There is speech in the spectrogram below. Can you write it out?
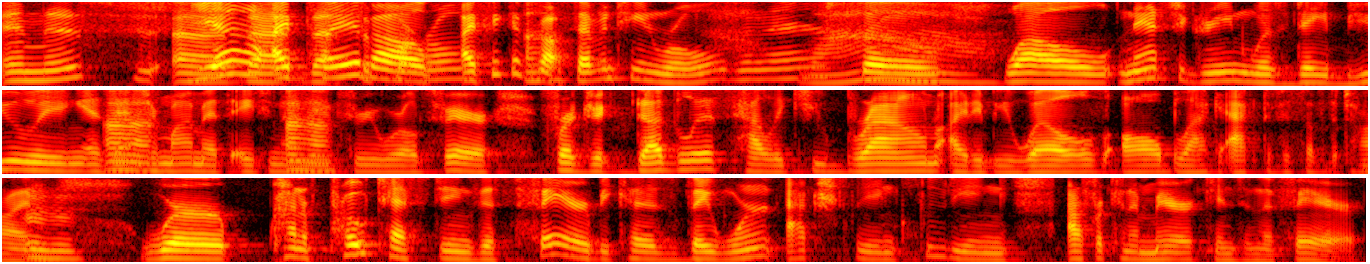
in this? Uh, yeah, that- I play about. roles? I think it's Uh-huh. about seventeen roles in there. Wow. So while Nancy Green was debuting as Uh-huh. Aunt Jemima at the 1893 World's Fair, Frederick Douglass, Hallie Q. Brown, Ida B. Wells, all black activists of the time, Mm-hmm. were kind of protesting this fair because they weren't actually including African Americans in the fair.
